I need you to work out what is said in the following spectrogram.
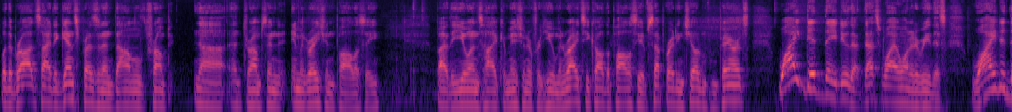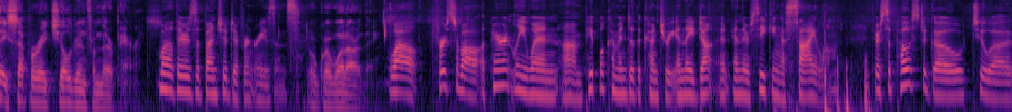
with a broadside against President Donald Trump, uh, Trump's immigration policy by the UN's High Commissioner for Human Rights. He called the policy of separating children from parents. Why did they do that? That's why I wanted to read this. Why did they separate children from their parents? Well, there's a bunch of different reasons. Okay, what are they? Well, first of all, apparently, when um, people come into the country and they don't, and, and they're seeking asylum, they're supposed to go to a,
